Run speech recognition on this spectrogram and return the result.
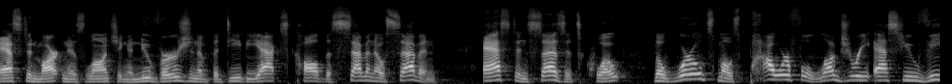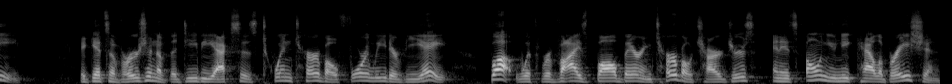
Aston Martin is launching a new version of the DBX called the 707. Aston says it's, quote, the world's most powerful luxury SUV. It gets a version of the DBX's twin turbo 4 liter V8, but with revised ball bearing turbochargers and its own unique calibration.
